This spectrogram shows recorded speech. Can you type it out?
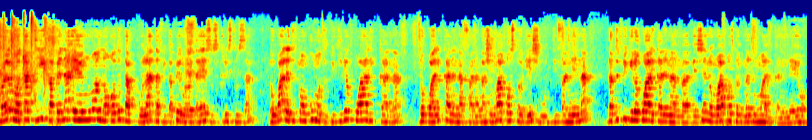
mwaimo tati kapena eng'ono ototakula tafika pe eng'ono ta yesu kristu sa okwale tutonkumo tupikile kwalikana nokwalikana nafana ngasho mwaapostoli eshiutifanena ndatupikile kwalikane na maveshe nomwaapostoli natumwalikanneyo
